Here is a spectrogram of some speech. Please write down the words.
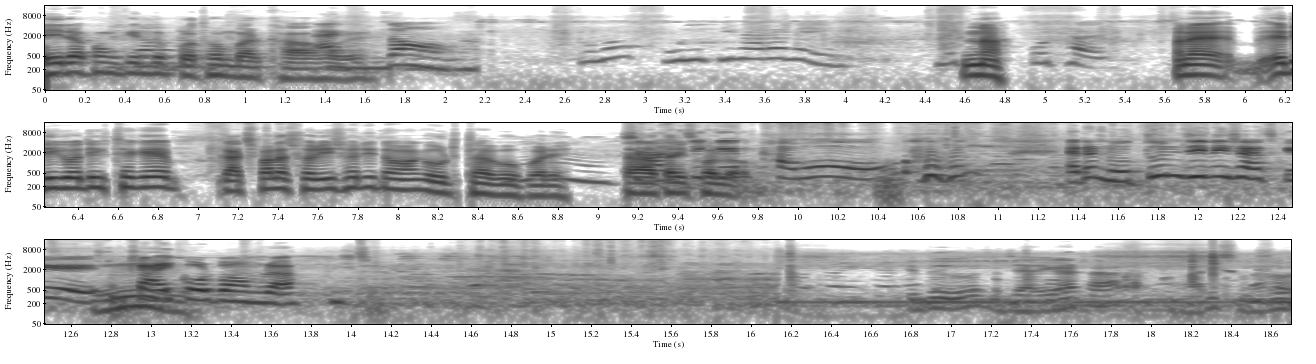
এই রকম কিন্তু প্রথমবার খাওয়া হবে। একদম। কোনো ফুল কিনারা নেই না। কোথায় মানে এদিক ওদিক থেকে গাছপালা সরিয়ে সরিয়ে তোমাকে উঠতে হবে উপরে। তাড়াতাড়ি খোলো। খাব। একটা নতুন জিনিস আজকে ট্রাই করব আমরা। কিন্তু জায়গাটা ভারী সুন্দর।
